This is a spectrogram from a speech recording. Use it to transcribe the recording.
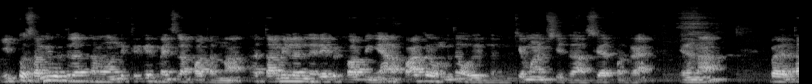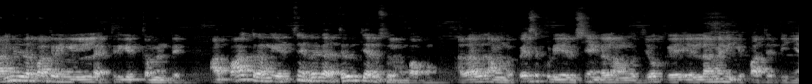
இப்போ சமீபத்தில் நம்ம வந்து கிரிக்கெட் மேட்ச்லாம் பார்த்தோம்னா தமிழில் நிறைய பேர் பார்ப்பீங்க. ஆனால் பார்க்குறவங்களுக்கு தான் ஒரு இந்த முக்கியமான விஷயத்தை நான் ஷேர் பண்ணுறேன் என்னென்னா இப்போ தமிழில் பார்க்குறீங்க இல்லை கிரிக்கெட் கமெண்ட்ரி அது பார்க்குறவங்க எத்தனை பேருக்கு அது திருப்தியாக இருக்கு சொல்லுங்க பார்ப்போம் அதாவது அவங்க பேசக்கூடிய விஷயங்கள் அவங்க ஜோக்கு எல்லாமே நீங்கள் பார்த்துருப்பீங்க.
